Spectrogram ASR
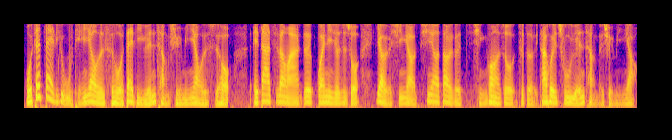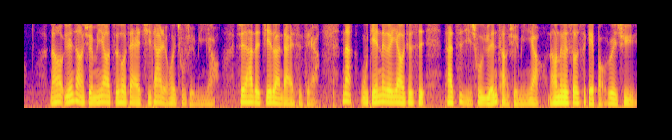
我在代理武田药的时候，我代理原厂学名药的时候，诶，大家知道吗？这个观念就是说，药有新药，新药到一个情况的时候，这个它会出原厂的学名药，然后原厂学名药之后，再来其他人会出学名药，所以它的阶段大概是这样。那武田那个药就是他自己出原厂学名药，然后那个时候是给宝瑞去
